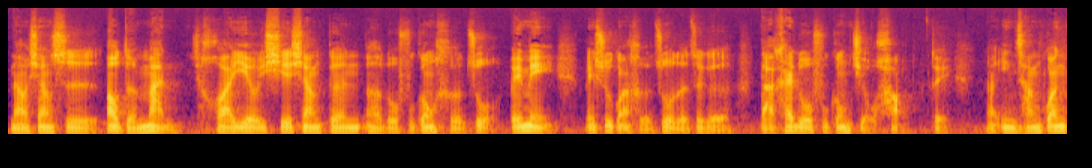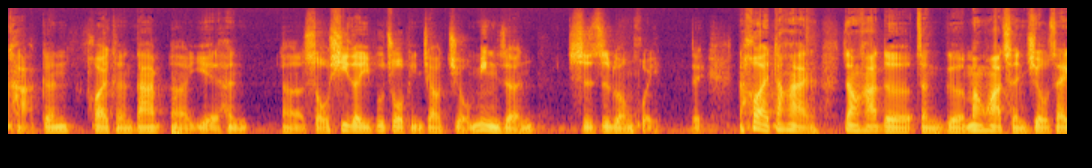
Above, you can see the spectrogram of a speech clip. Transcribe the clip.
然后像是《奥德曼》。后来也有一些像跟呃罗浮宫合作、北美美术馆合作的这个《打开罗浮宫九号》。对，那隐藏关卡跟后来可能大家呃也很呃熟悉的一部作品叫《九命人：十之轮回》。对，那后来当然让他的整个漫画成就在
